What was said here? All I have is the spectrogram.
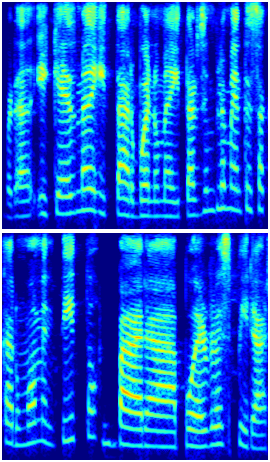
¿verdad? ¿Y qué es meditar? Bueno, meditar simplemente es sacar un momentito para poder respirar,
